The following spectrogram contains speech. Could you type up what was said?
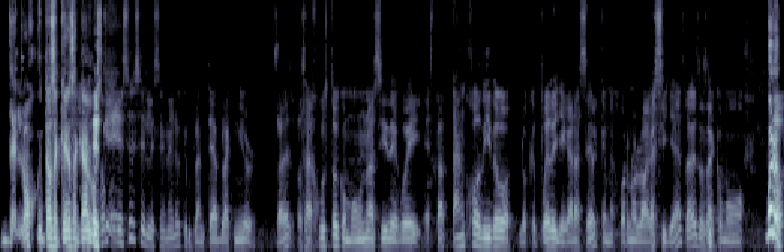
del ojo, te vas a querer sacar los Es que ese es el escenario que plantea Black Mirror, ¿sabes? O sea, justo como uno así de, güey, está tan jodido lo que puede llegar a ser que mejor no lo hagas y ya, ¿sabes? O sea, como... Bueno,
